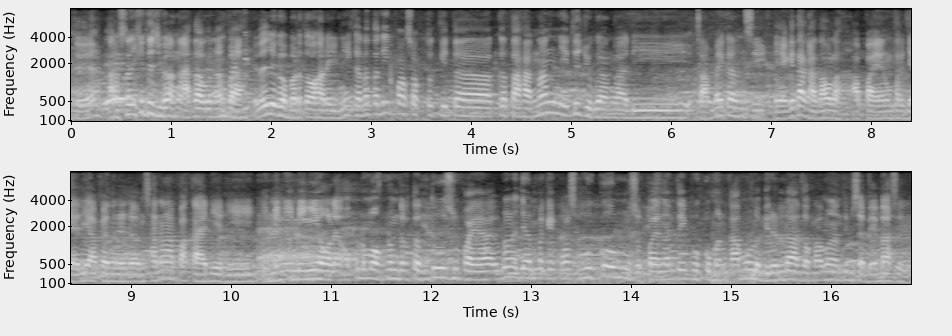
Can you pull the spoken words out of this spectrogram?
gitu ya. Asalnya kita juga nggak tahu kenapa. Kita juga baru tahu hari ini, karena tadi pas waktu kita ketahanan itu juga nggak disampaikan sih. Ya kita nggak tahu lah apa yang terjadi, apa yang terjadi dalam sana, apakah dia diiming-imingi oleh oknum-oknum tertentu supaya udahlah jangan pakai kuasa hukum, supaya nanti hukuman kamu lebih rendah atau kamu nanti bisa bebas gitu.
